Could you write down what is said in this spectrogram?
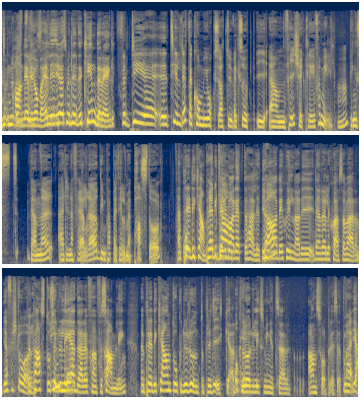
Har en del att jobba Jag är som ett litet Kinderägg. För det, eh, till detta kommer ju också att du växer upp i en frikyrklig familj. Mm. Pingstvänner är dina föräldrar, din pappa är till och med pastor. Ja, predikant. predikant. Det är bara detta här lite. Ja. ja. det är skillnad i den religiösa världen. Jag förstår. För pastor så är du ledare för en församling. Men predikant åker du runt och predikar. Okay. Då har du liksom inget så ansvar på det sättet. Nej. Ja.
